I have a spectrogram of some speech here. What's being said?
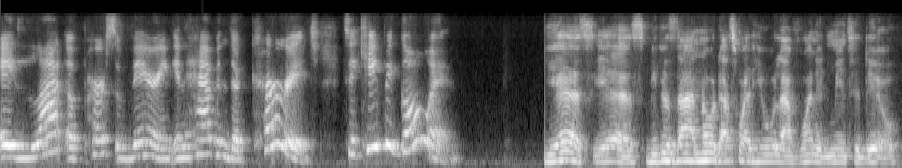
a lot of persevering and having the courage to keep it going. Yes, yes, because I know that's what he would have wanted me to do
